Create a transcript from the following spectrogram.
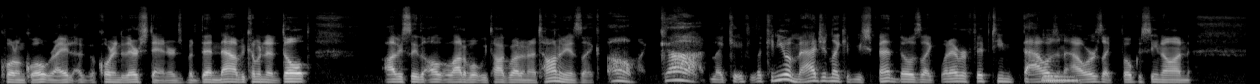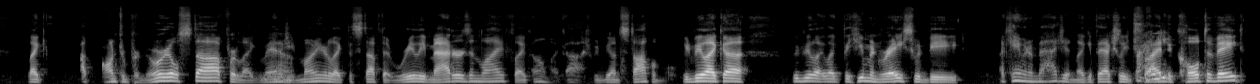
quote unquote, right, according to their standards. But then now becoming an adult, obviously the, a lot of what we talk about in autonomy is like, oh my god, like if like, can you imagine like if you spent those like whatever fifteen thousand mm. hours like focusing on like entrepreneurial stuff or like managing yeah. money or like the stuff that really matters in life, like oh my gosh, we'd be unstoppable. We'd be like a, we'd be like like the human race would be. I can't even imagine like if they actually tried right? to cultivate,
